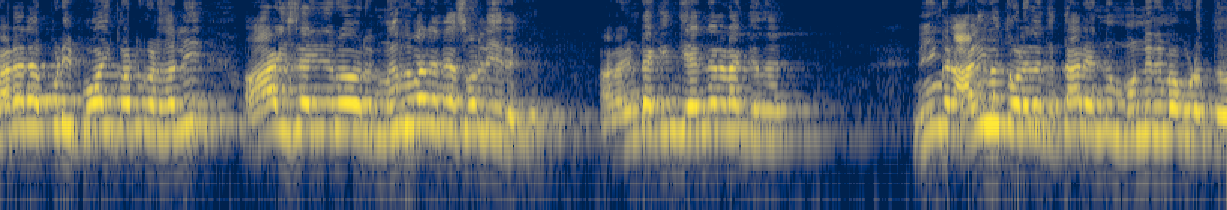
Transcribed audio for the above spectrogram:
கடல் எப்படி போய் கொண்டு சொல்லி ஆயுஷங்கிற ஒரு நிறுவனமே சொல்லியிருக்கு. ஆனால் இன்றைக்கு இங்கே என்ன நடக்குது? நீங்கள் அழிவு தொழிலுக்கு தான் இன்னும் முன்னுரிமை கொடுத்து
